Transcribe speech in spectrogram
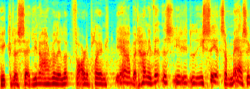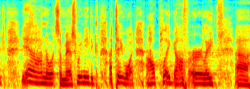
He could have said, You know, I really look forward to playing. Yeah, but honey, this, you, you see, it's a mess. yeah, I know it's a mess. We need to, I tell you what, I'll play golf early. Uh,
